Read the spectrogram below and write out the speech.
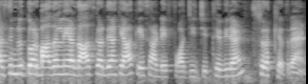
ਹਰਸਿਮਰਤ ਕੌਰ ਬਾਦਲ ਨੇ ਅਰਦਾਸ ਕਰਦਿਆਂ ਕਿਹਾ ਕਿ ਸਾਡੇ ਫੌਜੀ ਜਿੱਥੇ ਵੀ ਰਹਿਣ, ਸੁਰੱਖਿਅਤ ਰਹਿਣ।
